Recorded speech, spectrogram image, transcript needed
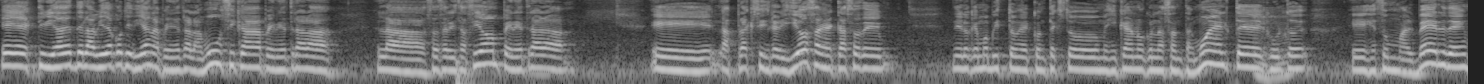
eh, actividades de la vida cotidiana, penetra la música, penetra la, la socialización, penetra eh, las praxis religiosas, en el caso de, de lo que hemos visto en el contexto mexicano con la Santa Muerte, el culto de eh, Jesús Malverde.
